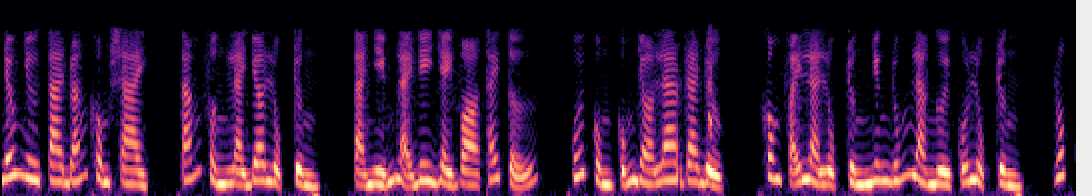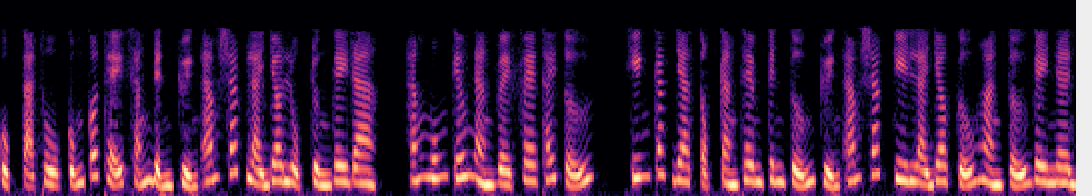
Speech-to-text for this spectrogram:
nếu như ta đoán không sai, tám phần là do lục trừng, tạ nhiễm lại đi giày vò thái tử, cuối cùng cũng dò la ra được, không phải là lục trừng nhưng đúng là người của lục trừng, rốt cuộc tạ thù cũng có thể khẳng định chuyện ám sát là do lục trừng gây ra, hắn muốn kéo nàng về phe thái tử, khiến các gia tộc càng thêm tin tưởng chuyện ám sát kia là do cửu hoàng tử gây nên,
